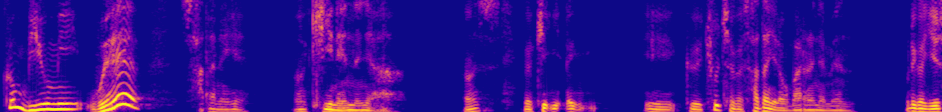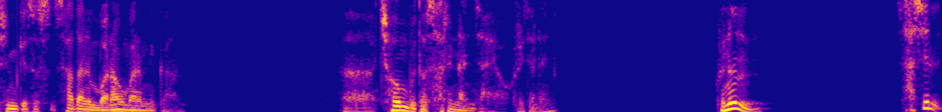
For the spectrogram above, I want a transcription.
그 미움이 왜 사단에게 어, 기인했느냐? 어? 그, 그 출처가 사단이라고 말하냐면 우리가 예수님께서 사단을 뭐라고 말합니까? 어, 처음부터 살인한 자요. 그러잖아요. 그는 사실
